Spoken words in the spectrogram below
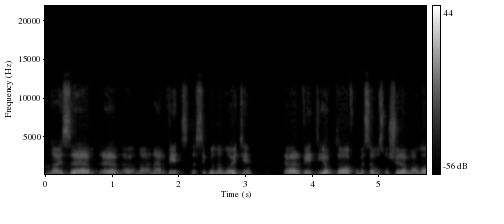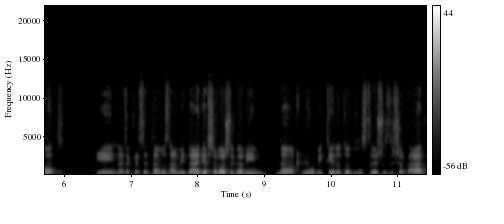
nós, uh, na, na Arvit, da segunda noite, é o Arvit Yom Tov, começamos com Shira Malot, e nós acrescentamos a Amidah a Shalosh Galim, não omitindo todos os trechos de Shabbat,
